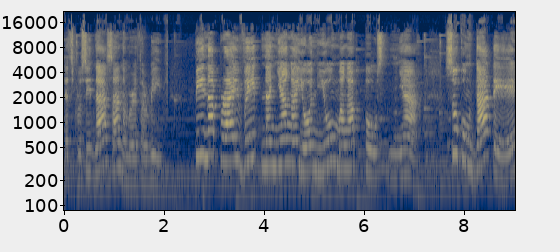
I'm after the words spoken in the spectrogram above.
Let's proceed na sa number 3 pina-private na niya ngayon yung mga post niya. So, kung dati,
